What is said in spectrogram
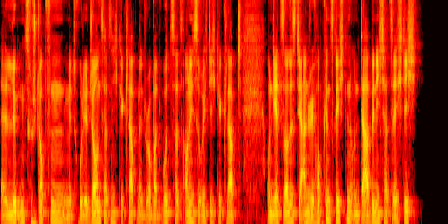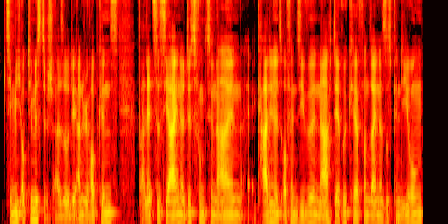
äh, Lücken zu stopfen. Mit Julio Jones hat es nicht geklappt, mit Robert Woods hat es auch nicht so richtig geklappt. Und jetzt soll es der Andre Hopkins richten und da bin ich tatsächlich ziemlich optimistisch. Also der Andre Hopkins war letztes Jahr in der dysfunktionalen Cardinals-Offensive nach der Rückkehr von seiner Suspendierung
